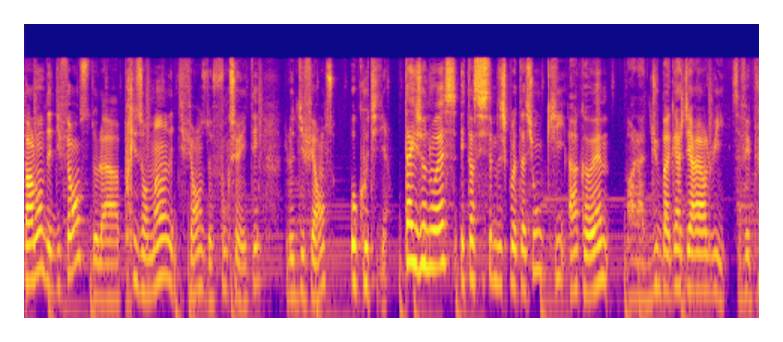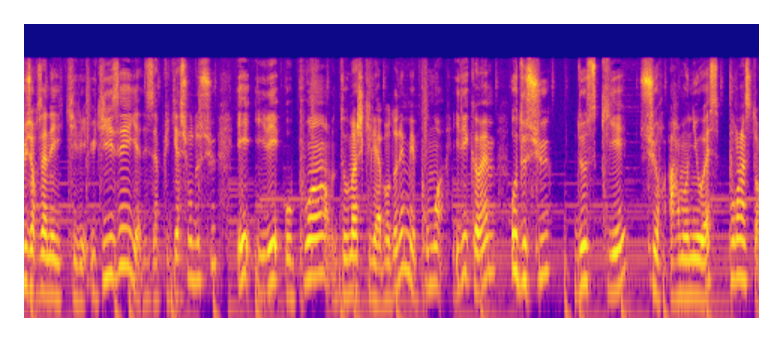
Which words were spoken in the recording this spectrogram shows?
Parlons des différences de la prise en main, les différences de fonctionnalités, les différences au quotidien. Tizen OS est un système d'exploitation qui a quand même voilà, du bagage derrière lui. Ça fait plusieurs années qu'il est utilisé, il y a des applications dessus et il est au point, dommage qu'il ait abandonné, mais pour moi, il est quand même au-dessus de ce qui est sur Harmony OS pour l'instant.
